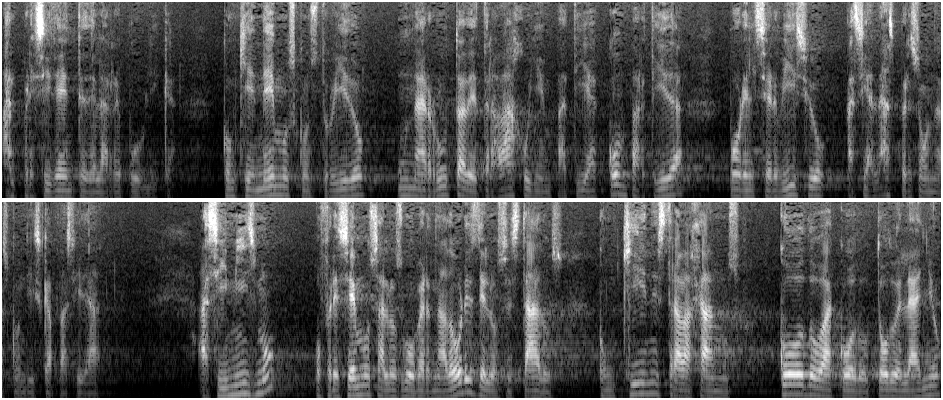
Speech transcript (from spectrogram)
al presidente de la República, con quien hemos construido una ruta de trabajo y empatía compartida por el servicio hacia las personas con discapacidad. Asimismo, ofrecemos a los gobernadores de los estados con quienes trabajamos codo a codo todo el año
